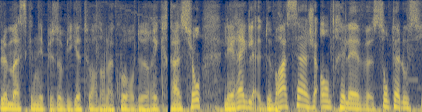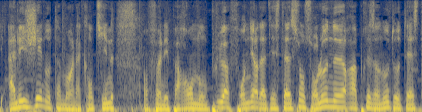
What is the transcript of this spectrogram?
Le masque n'est plus obligatoire dans la cour de récréation. Les règles de brassage entre élèves sont elles aussi allégées, notamment à la cantine. Enfin, les parents n'ont plus à fournir d'attestation sur l'honneur après un autotest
